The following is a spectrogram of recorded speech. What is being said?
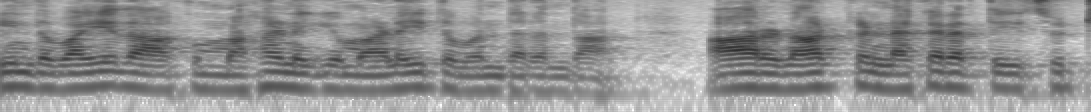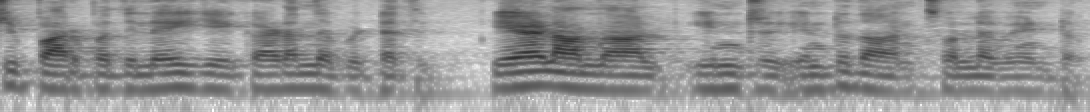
ஐந்து வயதாகும் மகனையும் அழைத்து வந்திருந்தான் ஆறு நாட்கள் நகரத்தை சுற்றி பார்ப்பதிலேயே கடந்துவிட்டது ஏழாம் நாள் இன்று என்று தான் சொல்ல வேண்டும்.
